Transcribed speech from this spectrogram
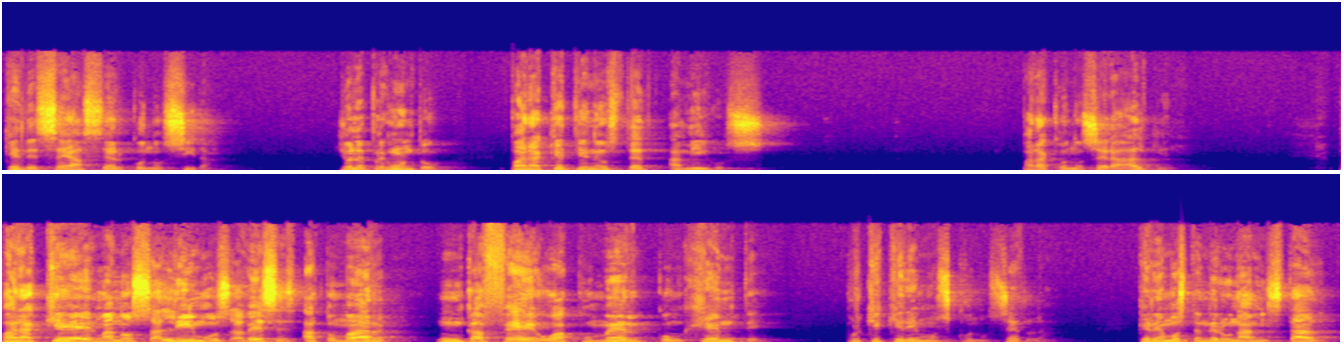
que desea ser conocida. Yo le pregunto, ¿para qué tiene usted amigos? Para conocer a alguien. ¿Para qué, hermanos, salimos a veces a tomar un café o a comer con gente? porque queremos conocerla, queremos tener una amistad,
